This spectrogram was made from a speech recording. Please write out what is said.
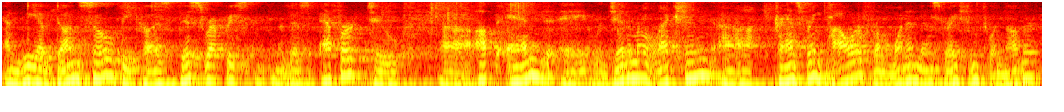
And we have done so because this, repre- this effort to uh, upend a legitimate election, uh, transferring power from one administration to another,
